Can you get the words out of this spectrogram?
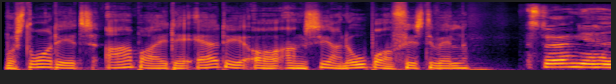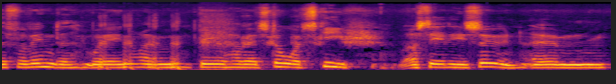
Hvor stort et arbejde er det at arrangere en operafestival? Større end jeg havde forventet, må jeg indrømme. det har været et stort skib at sætte i søen. Øhm,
